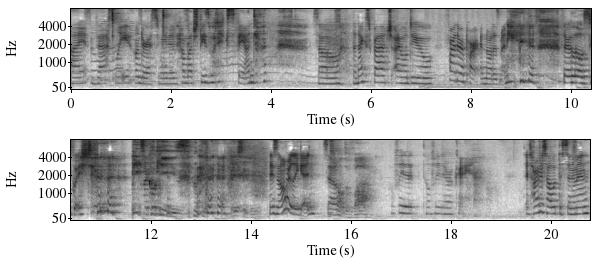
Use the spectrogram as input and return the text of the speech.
I vastly underestimated how much these would expand. so the next batch I will do farther apart and not as many. They're a little squished. Pizza cookies! Basically. they smell really good, so divine. hopefully, hopefully they're okay. It's hard to tell with the cinnamon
